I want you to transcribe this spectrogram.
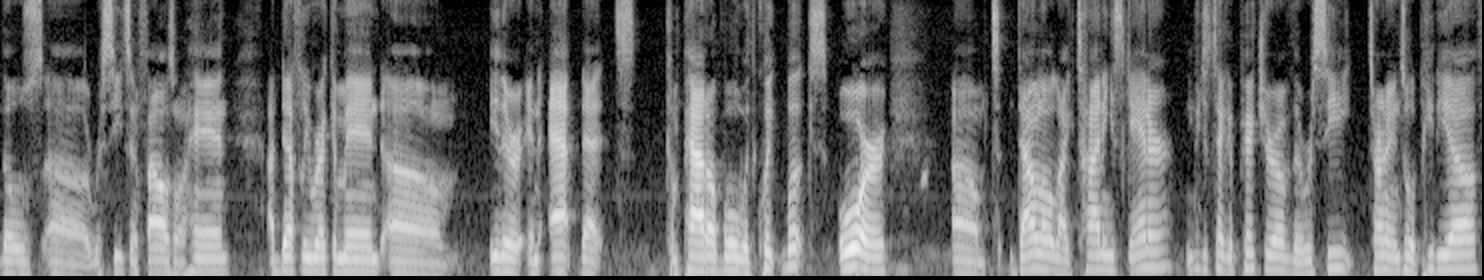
those uh, receipts and files on hand. I definitely recommend um, either an app that's compatible with QuickBooks, or um, t- download like Tiny Scanner. You can just take a picture of the receipt, turn it into a PDF,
